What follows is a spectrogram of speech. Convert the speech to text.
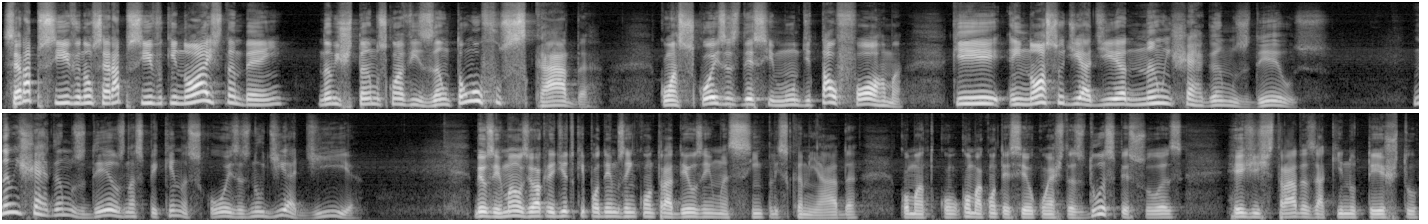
Será possível, não será possível que nós também não estamos com a visão tão ofuscada com as coisas desse mundo de tal forma que em nosso dia a dia não enxergamos Deus? Não enxergamos Deus nas pequenas coisas, no dia a dia. Meus irmãos, eu acredito que podemos encontrar Deus em uma simples caminhada, como, como aconteceu com estas duas pessoas registradas aqui no texto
